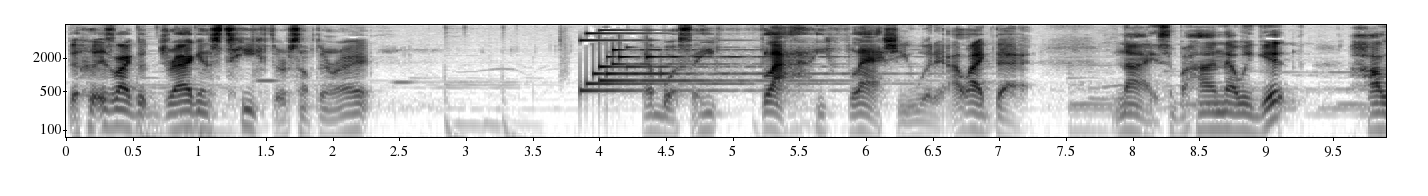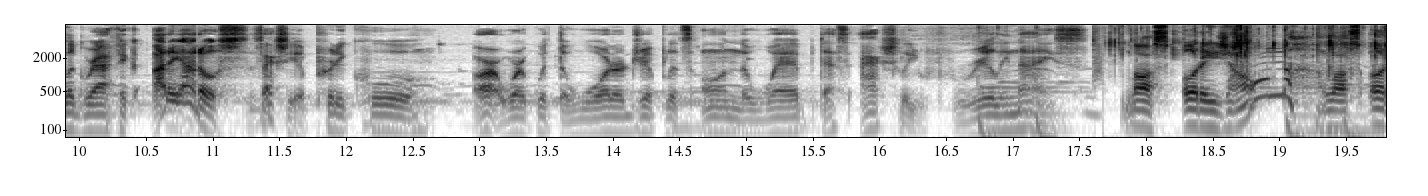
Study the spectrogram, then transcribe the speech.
The hood is like a dragon's teeth or something, right? That boy say he fly. He flashy with it. I like that. Nice. And behind that we get holographic Ariados. It's actually a pretty cool artwork with the water driplets on the web. That's actually really nice. Los Origin. Los I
